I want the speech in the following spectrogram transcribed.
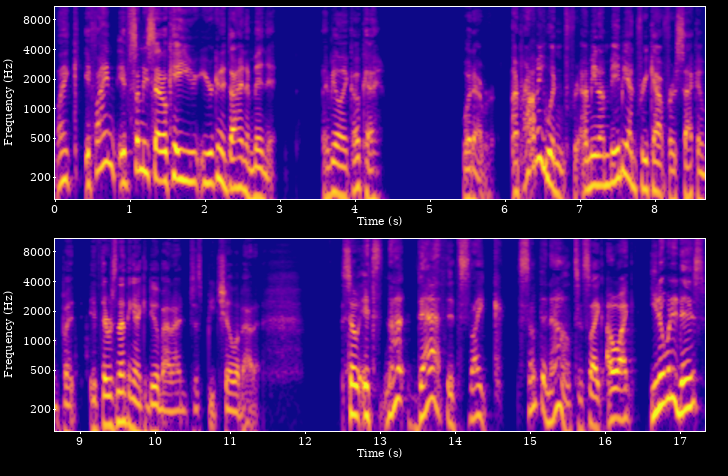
Like if I if somebody said, "Okay, you, you're going to die in a minute," I'd be like, "Okay, whatever." I probably wouldn't. Fre- I mean, I, maybe I'd freak out for a second, but if there was nothing I could do about it, I'd just be chill about it. So it's not death. It's like something else. It's like, oh, I. You know what it is?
